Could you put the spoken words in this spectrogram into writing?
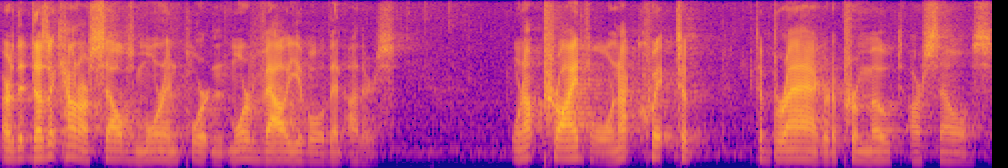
or that doesn't count ourselves more important, more valuable than others. We're not prideful. We're not quick to, to brag or to promote ourselves.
